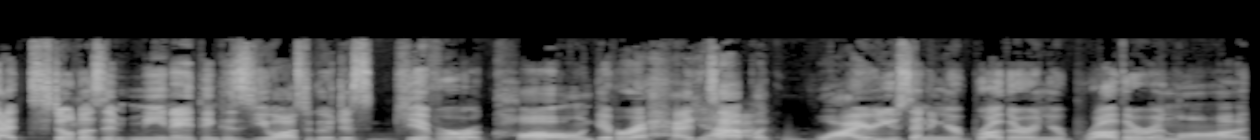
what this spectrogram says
that still doesn't mean anything because you also could just give her a call and give her a heads Yeah. up. Like, why are you sending your brother and your brother in law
